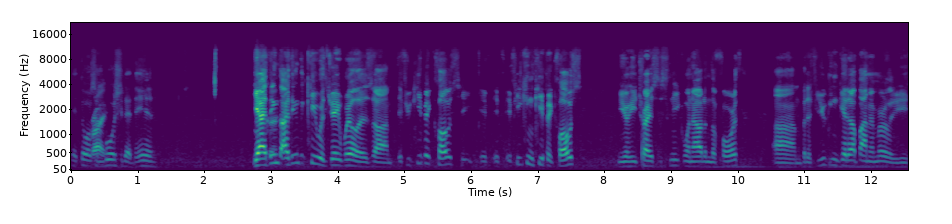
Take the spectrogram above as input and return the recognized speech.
They throw some bullshit at the end. Yeah, I think I think the key with Jay Will is um, if you keep it close, he, if, if if he can keep it close, you know he tries to sneak one out in the fourth. Um, but if you can get up on him early, he,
